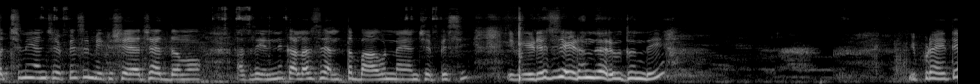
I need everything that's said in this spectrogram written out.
వచ్చినాయి అని చెప్పేసి మీకు షేర్ చేద్దాము. అసలు ఎన్ని కలర్స్ ఎంత బాగున్నాయి అని చెప్పేసి ఈ వీడియో చేయడం జరుగుతుంది. ఇప్పుడైతే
